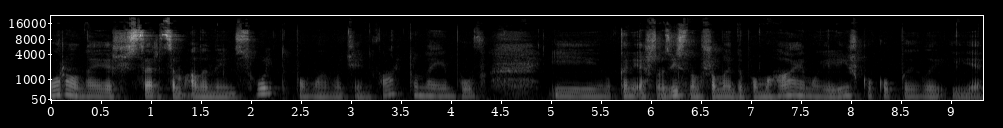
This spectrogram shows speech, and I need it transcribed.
хвора, у неї ж серцем, але не інсульт, по-моєму, чи інфаркт у неї був. І, звісно, звісно, що ми допомагаємо, і ліжко купили, і е,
